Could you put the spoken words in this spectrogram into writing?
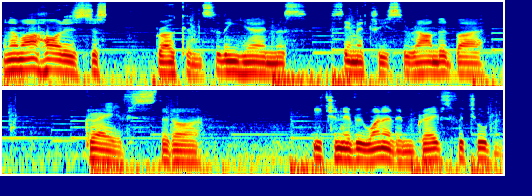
You know, my heart is just broken sitting here in this cemetery surrounded by graves that are, each and every one of them, graves for children.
